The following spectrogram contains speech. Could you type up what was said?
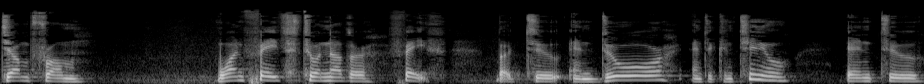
jump from one faith to another faith, but to endure and to continue into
